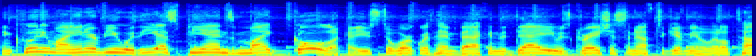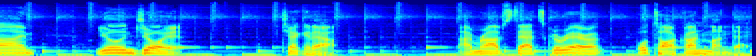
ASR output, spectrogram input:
including my interview with ESPN's Mike Golic. I used to work with him back in the day. He was gracious enough to give me a little time. You'll enjoy it. Check it out. I'm Rob Stats Guerrera. We'll talk on Monday.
